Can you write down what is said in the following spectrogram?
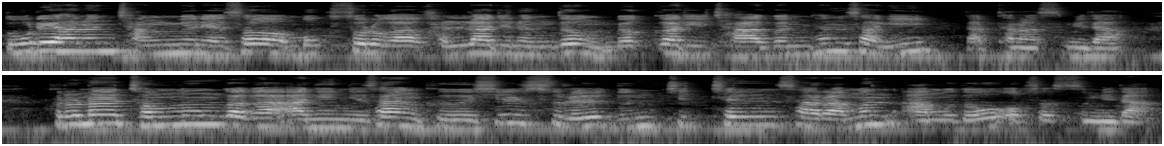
노래하는 장면에서 목소리가 갈라지는 등 몇 가지 작은 현상이 나타났습니다. 그러나 전문가가 아닌 이상 그 실수를 눈치챈 사람은 아무도 없었습니다.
